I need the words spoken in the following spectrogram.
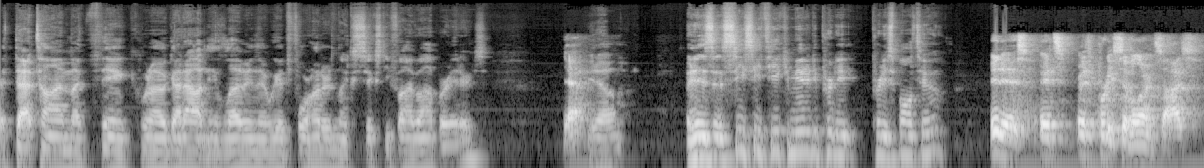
at that time, I think when I got out in 11 there, we had 465 operators. Yeah. You know, and is the CCT community pretty, pretty small too? It is. It's, it's pretty similar in size.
